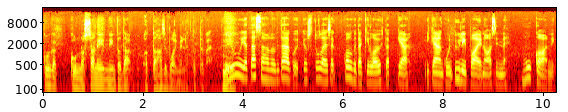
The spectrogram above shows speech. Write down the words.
kuinka kunnossa, niin, niin tota, ottaahan se voimille totta kai. Niin. Juu, ja tässähän on tämä, kun jos tulee se 30 kiloa yhtäkkiä ikään kuin ylipainoa sinne mukaan, niin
